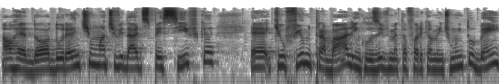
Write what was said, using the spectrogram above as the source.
ao redor durante uma atividade específica é, que o filme trabalha, inclusive metaforicamente, muito bem,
